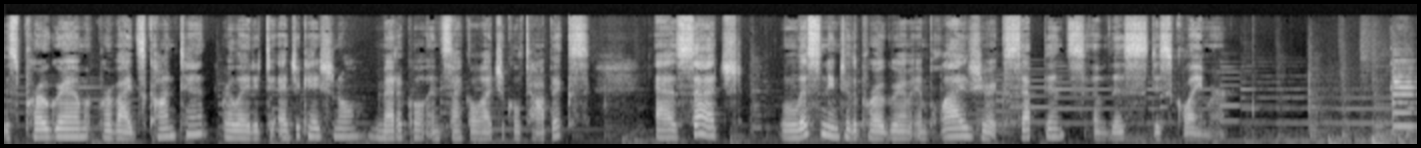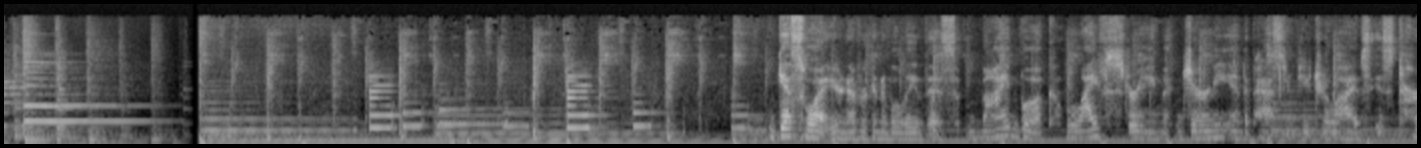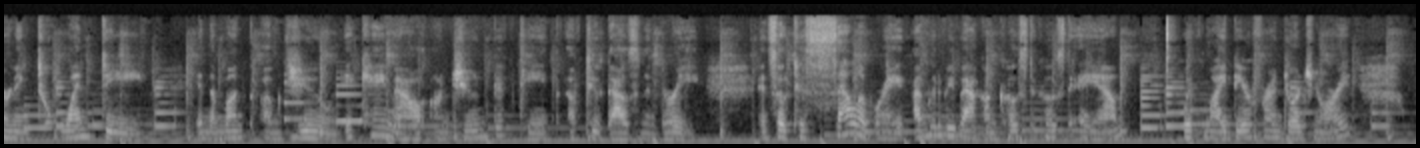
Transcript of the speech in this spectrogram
This program provides content related to educational, medical, and psychological topics. As such, listening to the program implies your acceptance of this disclaimer. Guess what? You're never going to believe this. My book, Lifestream Journey into Past and Future Lives, is turning 20 in the month of June. It came out on June 15th of 2003. And so to celebrate, I'm going to be back on Coast to Coast AM with my dear friend George Noory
